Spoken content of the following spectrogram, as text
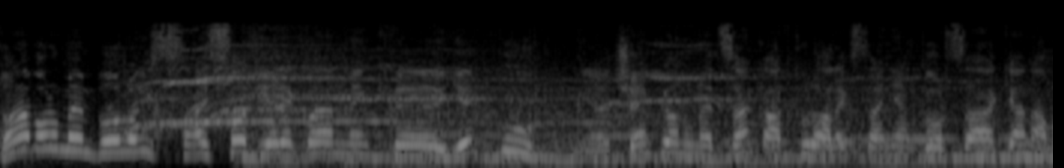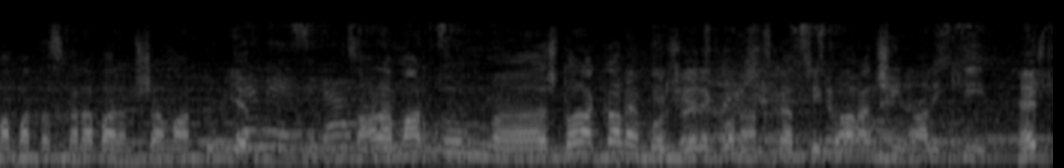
Շնորհավորում եմ բոլորիս այսօր երեկոյան մենք երկու չեմպիոն ունեցանք Արթուր Ալեքսանյան Գորսահակյան համապատասխանաբար Մշամարտում եւ Ծանրամարտում ը, շնորհակալ եմ որ երեկոն անցկացրիք առաջին ալիքի հետ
